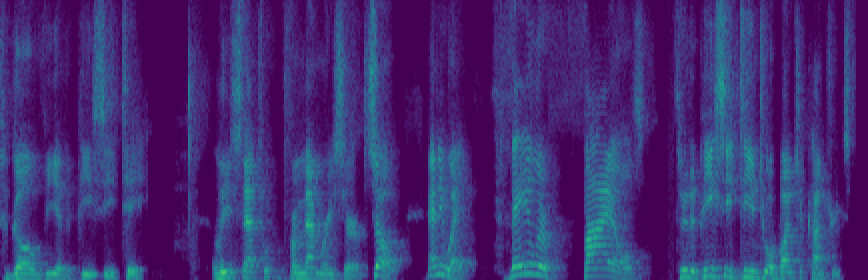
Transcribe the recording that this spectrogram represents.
to go via the PCT. At least that's from memory serves. So, anyway, Thaler files through the PCT into a bunch of countries.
